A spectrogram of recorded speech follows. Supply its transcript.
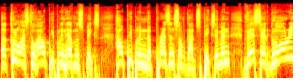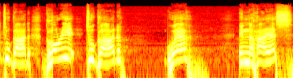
a clue as to how people in heaven speaks, how people in the presence of God speaks. Amen. They said, "Glory to God, glory to God." Where? In the highest.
